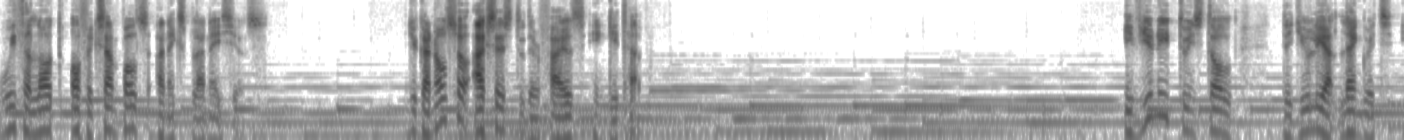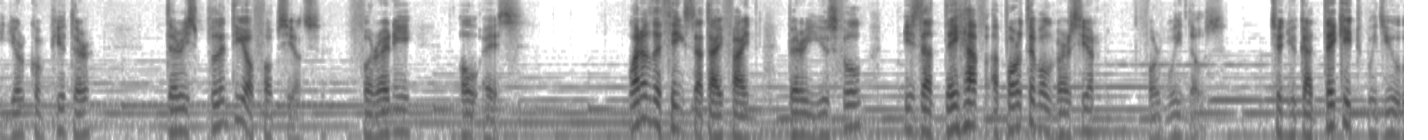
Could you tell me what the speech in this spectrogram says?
with a lot of examples and explanations. You can also access to their files in GitHub. If you need to install the Julia language in your computer, there is plenty of options for any OS. One of the things that I find very useful is that they have a portable version for Windows, so you can take it with you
